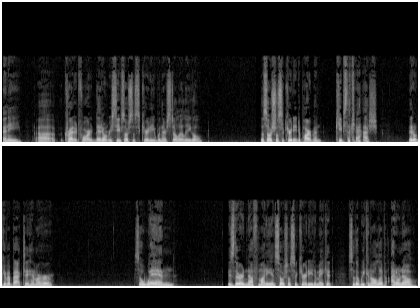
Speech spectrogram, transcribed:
any uh, credit for it, they don't receive Social Security when they're still illegal. The Social Security Department keeps the cash, they don't give it back to him or her. So, when is there enough money in Social Security to make it so that we can all live? I don't know.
